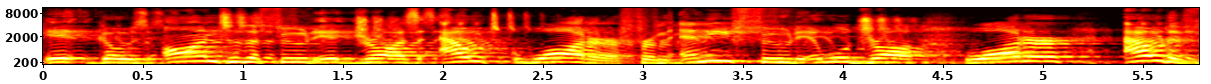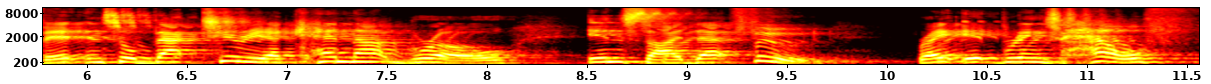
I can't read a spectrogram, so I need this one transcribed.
it goes onto the food, it draws out water from any food, it will draw water out of it. And so bacteria cannot grow inside that food, right? It brings health.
